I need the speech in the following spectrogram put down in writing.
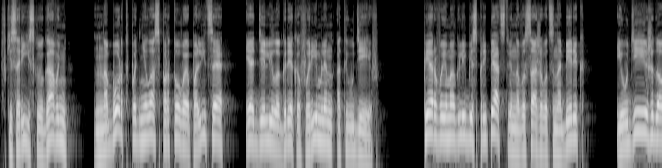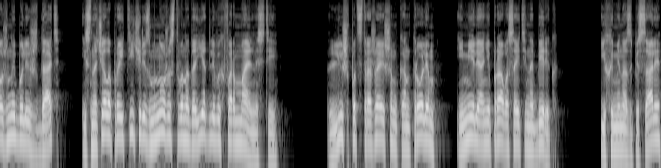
в Кесарийскую гавань, на борт подняла портовая полиция и отделила греков и римлян от иудеев. Первые могли беспрепятственно высаживаться на берег, иудеи же должны были ждать и сначала пройти через множество надоедливых формальностей. Лишь под строжайшим контролем имели они право сойти на берег. Их имена записали,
